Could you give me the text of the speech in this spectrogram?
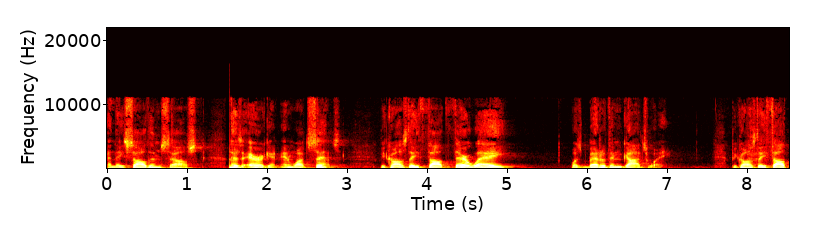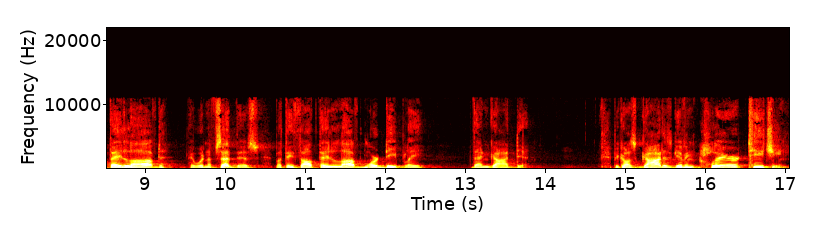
And they saw themselves as arrogant. In what sense? Because they thought their way was better than God's way. Because they thought they loved, they wouldn't have said this, but they thought they loved more deeply than God did. Because God is giving clear teaching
